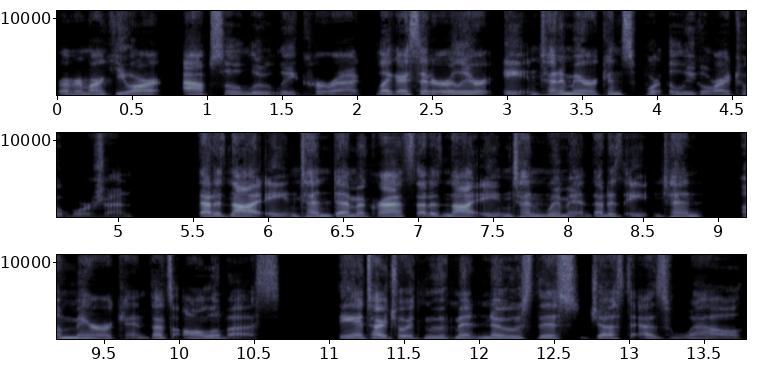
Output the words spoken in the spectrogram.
Reverend Mark, you are absolutely correct. Like I said earlier, eight in 10 Americans support the legal right to abortion. That is not eight in 10 Democrats. That is not eight in 10 women. That is eight in 10 Americans. That's all of us. The anti choice movement knows this just as well.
